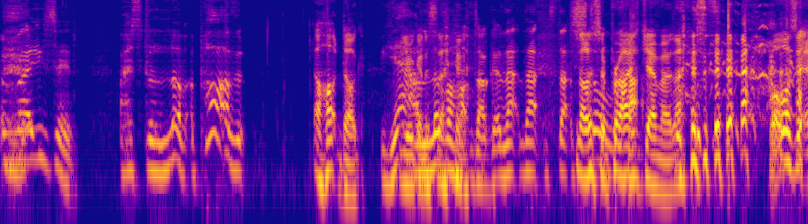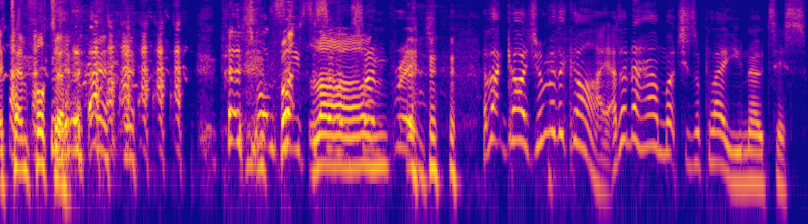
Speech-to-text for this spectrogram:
Amazing. I still love a part of the. A hot dog. Yeah, you were I gonna love say. a hot dog, and that that's that's Not a still- surprise, Gemmo. That is. What was it? A ten footer? Those ones that used to sell on Long. Trent Bridge. And that guy, do you remember the guy? I don't know how much as a player you notice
